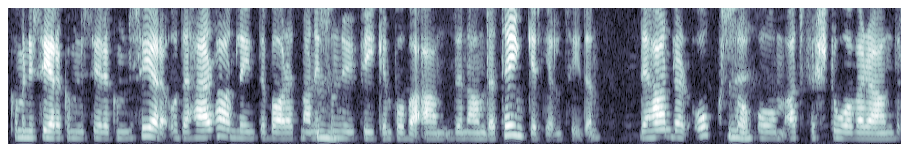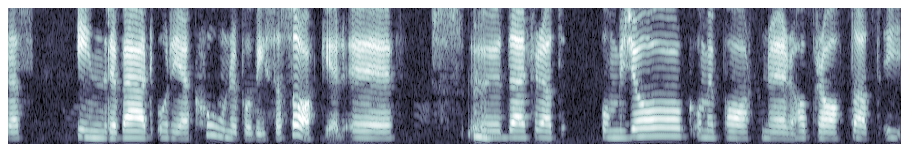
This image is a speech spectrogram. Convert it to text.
kommunicera, kommunicera, kommunicera. Och det här handlar inte bara att man är så Mm. nyfiken på vad an, den andra tänker hela tiden. Det handlar också Nej. om att förstå varandras inre värld och reaktioner på vissa saker. Eh, Mm. eh, därför att om jag och min partner har pratat i,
